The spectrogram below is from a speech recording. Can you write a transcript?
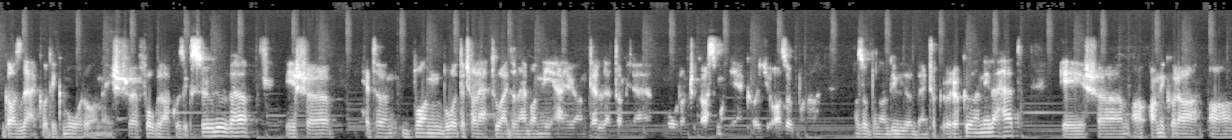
gazdálkodik Móron, és foglalkozik szőlővel, és hát van, volt a család tulajdonában néhány olyan terület, amire Móron csak azt mondják, hogy azokban a, azokban a dűlőkben csak örökölni lehet, és a, amikor a, a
